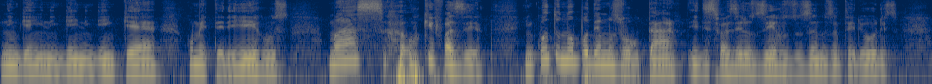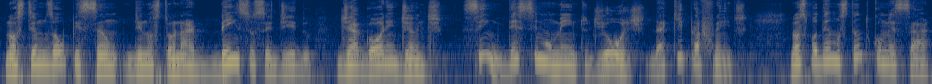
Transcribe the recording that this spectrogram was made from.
Ninguém, ninguém, ninguém quer cometer erros. Mas o que fazer? Enquanto não podemos voltar e desfazer os erros dos anos anteriores, nós temos a opção de nos tornar bem-sucedido de agora em diante. Sim, desse momento, de hoje, daqui para frente. Nós podemos tanto começar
